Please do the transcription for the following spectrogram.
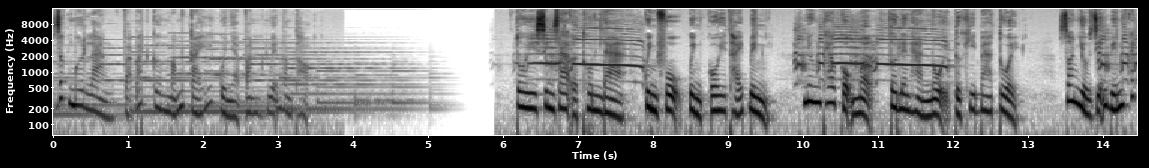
Giấc mơ làng và bát cơm mắm cáy của nhà văn Nguyễn Văn Thọ. Tôi sinh ra ở thôn Đà, Quỳnh Phụ, Quỳnh Côi, Thái Bình. Nhưng theo cậu mợ, tôi lên Hà Nội từ khi 3 tuổi. Do nhiều diễn biến khách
